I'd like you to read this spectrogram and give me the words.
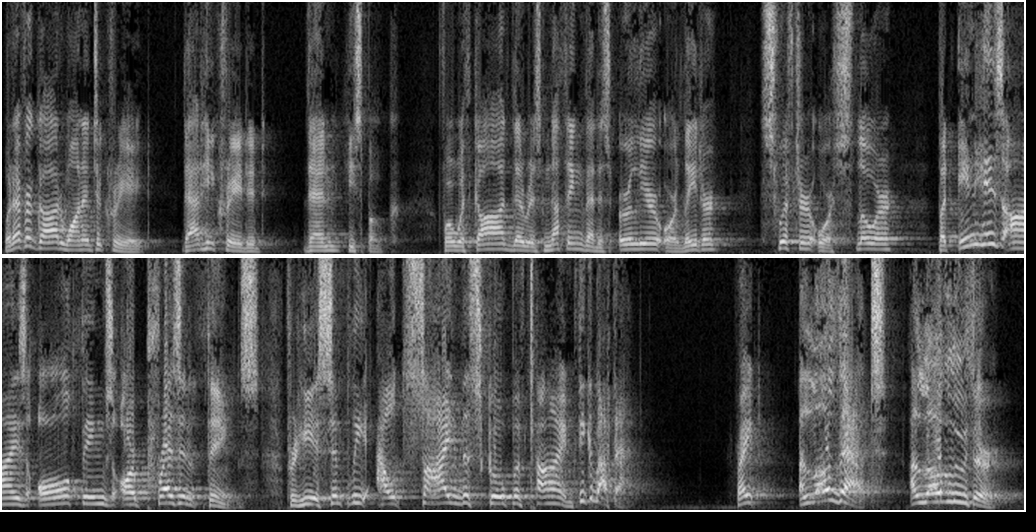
Whatever God wanted to create, that he created, then he spoke. For with God there is nothing that is earlier or later swifter or slower, but in his eyes all things are present things, for he is simply outside the scope of time. Think about that. Right? I love that. I love Luther.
